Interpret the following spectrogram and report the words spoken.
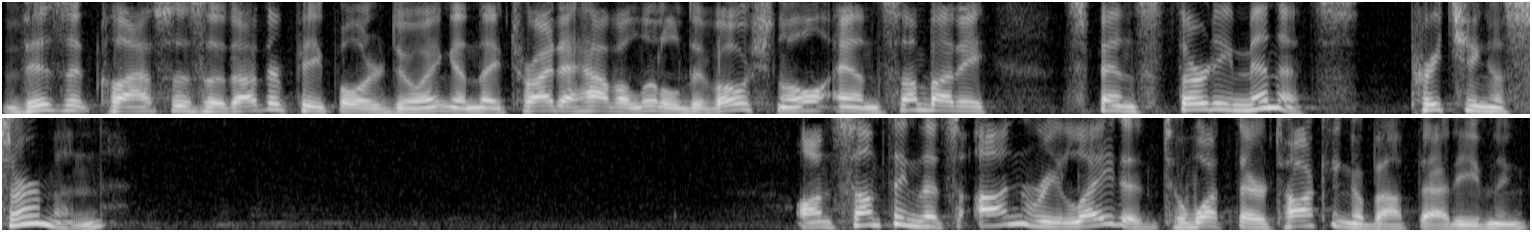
visit classes that other people are doing, and they try to have a little devotional, and somebody spends 30 minutes preaching a sermon on something that's unrelated to what they're talking about that evening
